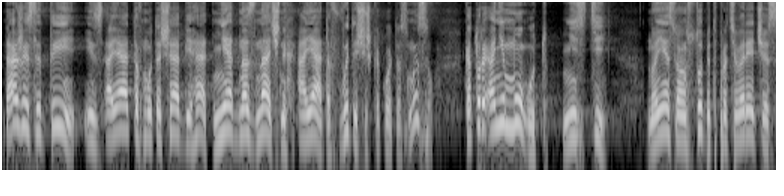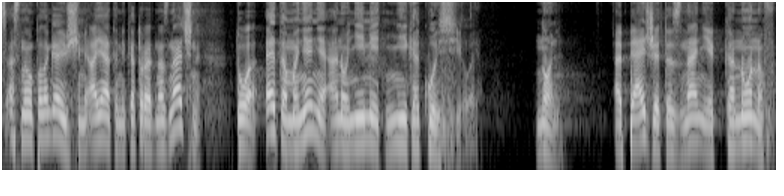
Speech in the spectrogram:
Даже если ты из аятов муташабихат, неоднозначных аятов вытащишь какой-то смысл, который они могут нести, но если он вступит в противоречие с основополагающими аятами, которые однозначны, то это мнение, оно не имеет никакой силы. Ноль. Опять же, это знание канонов.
